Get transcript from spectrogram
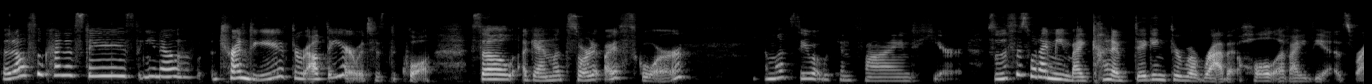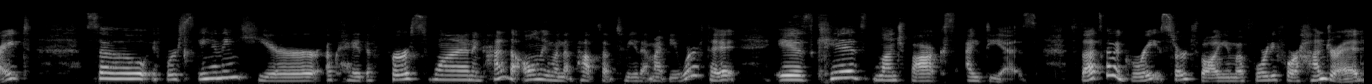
but it also kind of stays, you know, trendy throughout the year, which is cool. So again, let's sort it by score and let's see what we can find here. So this is what I mean by kind of digging through a rabbit hole of ideas, right? So if we're scanning here, okay, the first one and kind of the only one that pops up to me that might be worth it is kids lunchbox ideas. So that's got a great search volume of 4,400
